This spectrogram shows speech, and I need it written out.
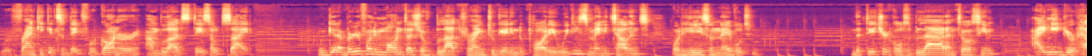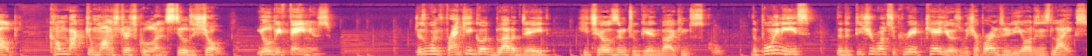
where Frankie gets a date for Gunner and Vlad stays outside. We get a very funny montage of Vlad trying to get in the party with his many talents, but he is unable to. The teacher calls Vlad and tells him, I need your help. Come back to Monster School and steal the show. You'll be famous. Just when Frankie got Vlad a date, he tells him to get back into school. The point is that the teacher wants to create chaos, which apparently the audience likes,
